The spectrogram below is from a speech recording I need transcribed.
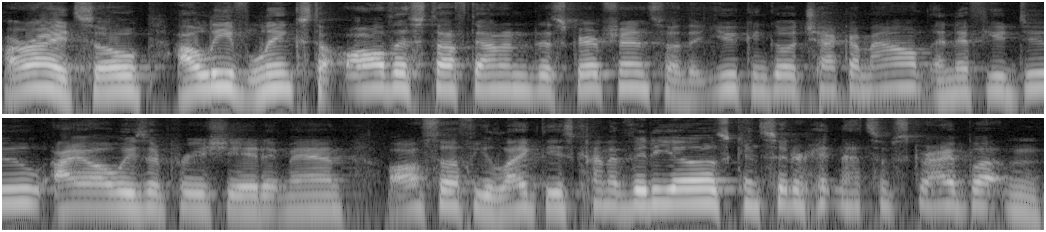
All right, so I'll leave links to all this stuff down in the description so that you can go check them out. And if you do, I always appreciate it, man. Also, if you like these kind of videos, consider hitting that subscribe button.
